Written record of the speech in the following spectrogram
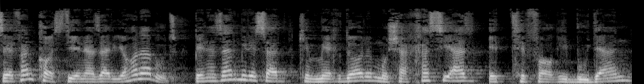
صرفا کاستی نظریه ها نبود. به نظر می رسد که مقدار مشخصی از اتفاقی بودن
